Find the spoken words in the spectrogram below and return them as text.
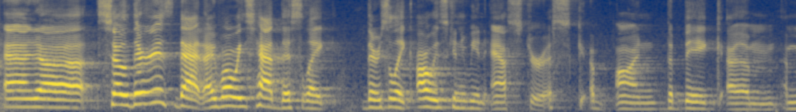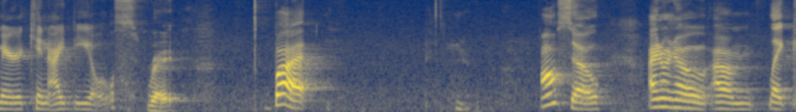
And uh, so there is that. I've always had this like, there's like always going to be an asterisk on the big um, American ideals. Right. But also, I don't know, um, like,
